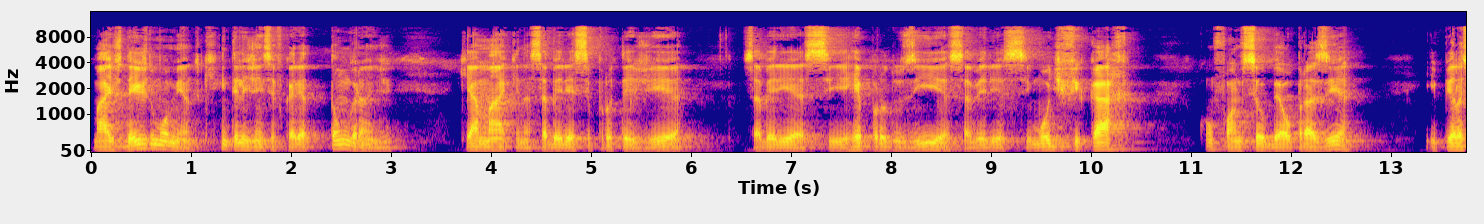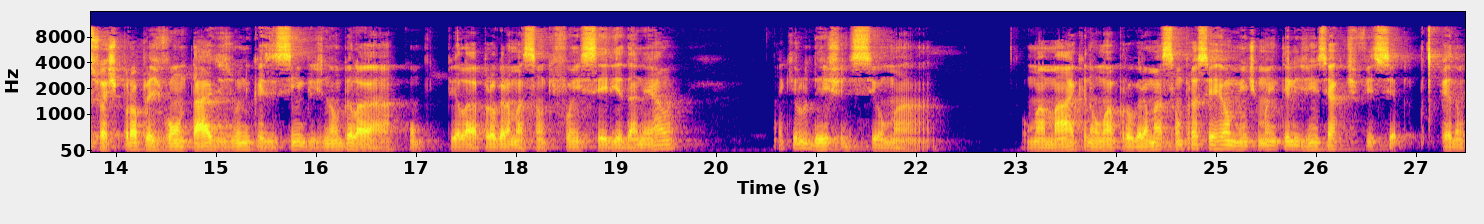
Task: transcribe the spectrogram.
Mas desde o momento que a inteligência ficaria tão grande que a máquina saberia se proteger, saberia se reproduzir, saberia se modificar conforme seu bel prazer e pelas suas próprias vontades únicas e simples, não pela pela programação que foi inserida nela, aquilo deixa de ser uma, uma máquina, uma programação para ser realmente uma inteligência artificial. Perdão,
